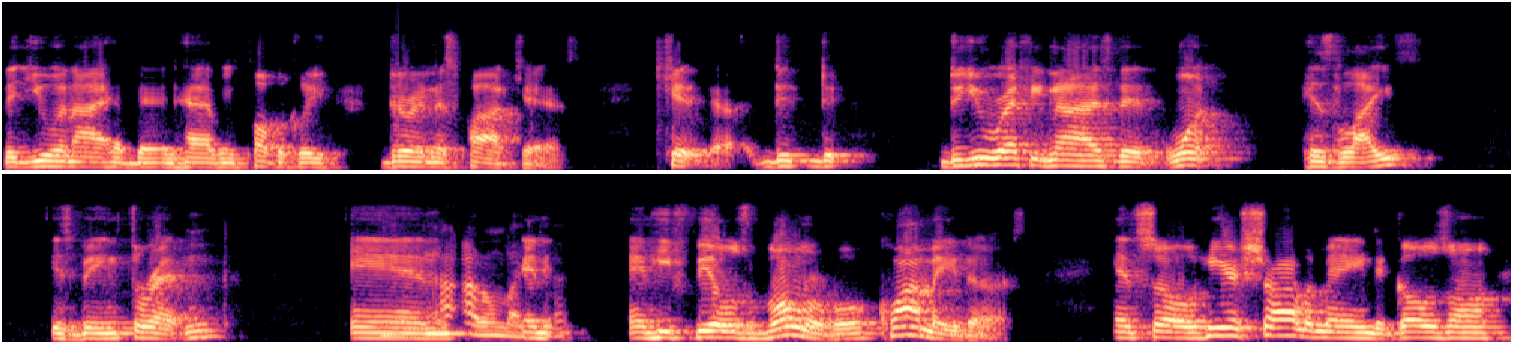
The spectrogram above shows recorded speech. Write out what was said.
that you and I have been having publicly during this podcast? Can, uh, do, do, do you recognize that one, his life is being threatened, and yeah, I, don't like and, that. And he feels vulnerable. Kwame does, And so here's Charlamagne that goes on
